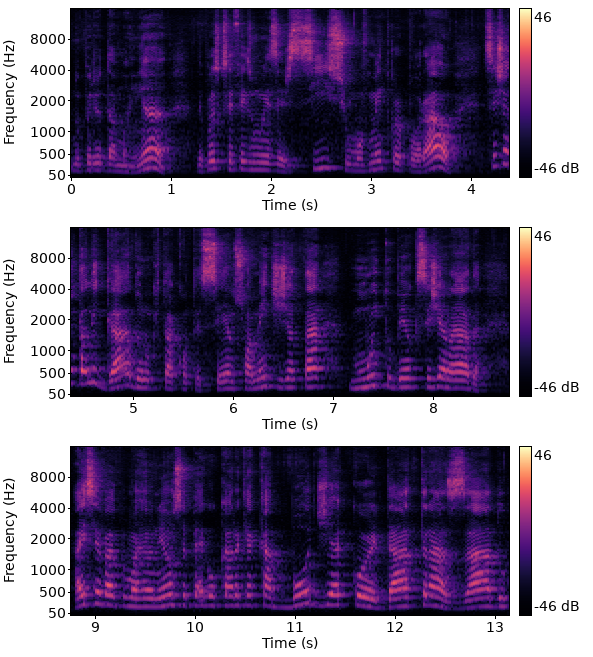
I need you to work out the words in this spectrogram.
no período da manhã, depois que você fez um exercício, um movimento corporal, você já está ligado no que está acontecendo, sua mente já está muito bem oxigenada. Aí você vai para uma reunião, você pega o cara que acabou de acordar atrasado,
